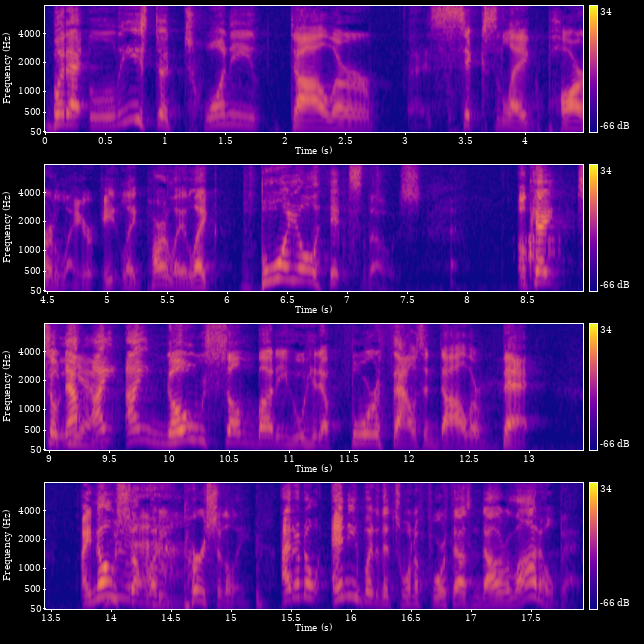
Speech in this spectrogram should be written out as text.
but at least a twenty dollar uh, six leg parlay or eight leg parlay, like Boyle hits those. Okay, so uh, now yeah. I I know somebody who hit a four thousand dollar bet. I know somebody personally. I don't know anybody that's won a four thousand dollar lotto bet.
